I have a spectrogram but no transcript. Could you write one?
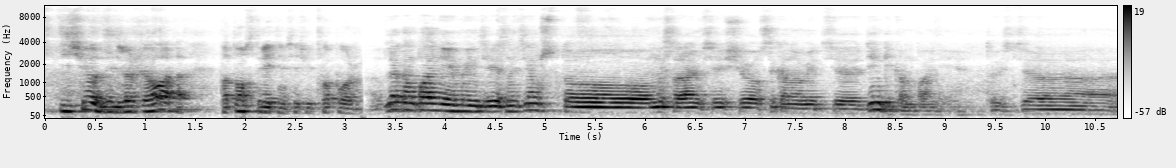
течет, здесь жарковато. Потом встретимся чуть попозже. Для компании мы интересны тем, что мы стараемся еще сэкономить э, деньги компании. То есть э,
